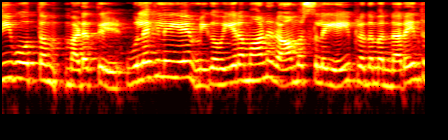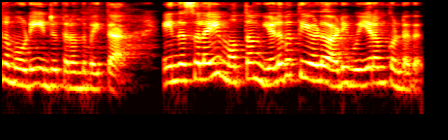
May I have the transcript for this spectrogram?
ஜீவோத்தம் மடத்தில் உலகிலேயே மிக உயரமான ராமர் சிலையை பிரதமர் நரேந்திர மோடி இன்று திறந்து வைத்தார். இந்த சிலை மொத்தம் எழுபத்தி ஏழு அடி உயரம் கொண்டது.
